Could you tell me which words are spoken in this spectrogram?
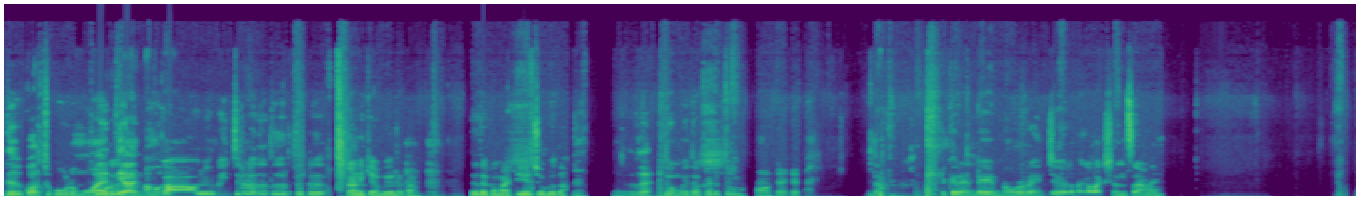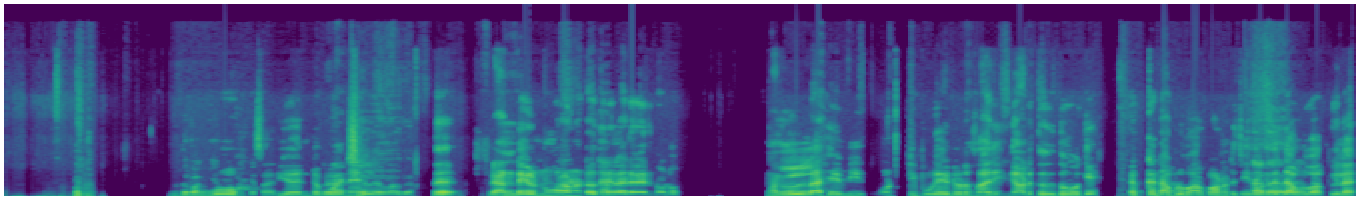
ഇത് കുറച്ച് കൂടും. നമുക്ക് ആ ഒരു റേഞ്ചിലുള്ളത് തീർത്തിട്ട് കാണിക്കാൻ ഉം. ഇതൊക്കെ മാറ്റി വെച്ചോളൂ ഇതാ ഇതൊക്കെ എടുത്തോളൂ. ഇതൊക്കെ രണ്ടേ എണ്ണൂറ് റേഞ്ച് വരുന്ന കളക്ഷൻസ് ആണ്. ഇത്. ഭംഗിയാണ് രണ്ട് എണ്ണൂറാണ് കേട്ടോ. ഇതിന് വില വരുന്നുള്ളൂ. നല്ല ഹെവി ഒട്ടിപ്പൊളി ആയിട്ട് സാരി ഇനി അടുത്തത് ഇത് നോക്കി ഒക്കെ ഡബിൾ വാർപ്പാണ് കേട്ടോ ചെയ്തത് ഡബിൾ വാർപ്പ് അല്ലേ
